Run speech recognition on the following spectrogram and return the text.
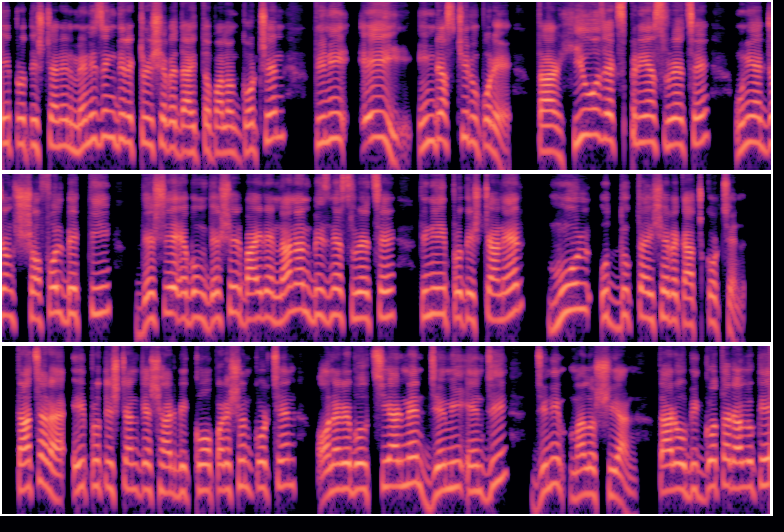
এই প্রতিষ্ঠানের ম্যানেজিং ডিরেক্টর হিসেবে দায়িত্ব পালন করছেন, তিনি এই ইন্ডাস্ট্রির উপরে তার হিউজ এক্সপিরিয়েন্স রয়েছে। উনি একজন সফল ব্যক্তি, দেশে এবং দেশের বাইরে নানান বিজনেস রয়েছে। তিনি এই প্রতিষ্ঠানের মূল উদ্যোক্তা হিসেবে কাজ করছেন। তাছাড়া এই প্রতিষ্ঠানকে সার্বিক কোঅপারেশন করছেন অনারেবল চেয়ারম্যান জেমি এনজি যিনি মালয়েশিয়ান। তার অভিজ্ঞতার আলোকে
